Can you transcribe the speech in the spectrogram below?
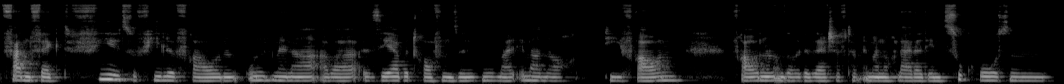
Fun Fact, viel zu viele Frauen und Männer, aber sehr betroffen sind nun mal immer noch die Frauen. Frauen in unserer Gesellschaft haben immer noch leider den zu großen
